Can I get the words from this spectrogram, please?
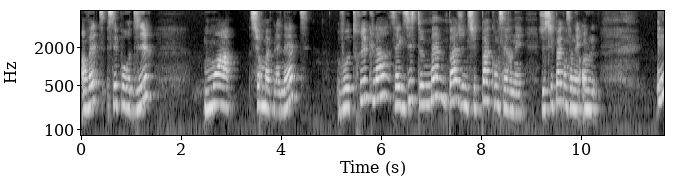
en fait, c'est pour dire moi sur ma planète vos trucs là, ça existe même pas, je ne suis pas concernée. Je suis pas concernée. On... Et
